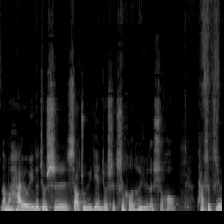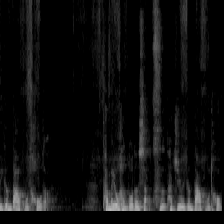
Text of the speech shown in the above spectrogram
那么还有一个就是小注意点，就是吃河豚鱼的时候，它是只有一根大骨头的，它没有很多的小刺，它只有一根大骨头。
